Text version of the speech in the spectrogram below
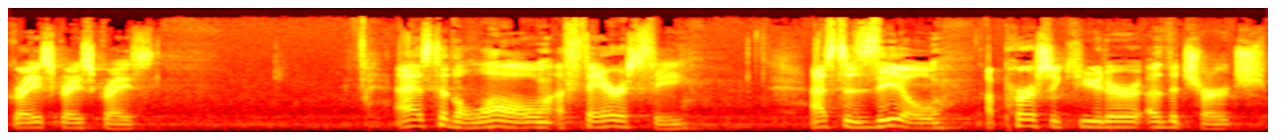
Grace, grace, grace. As to the law, a Pharisee. As to zeal, a persecutor of the church.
